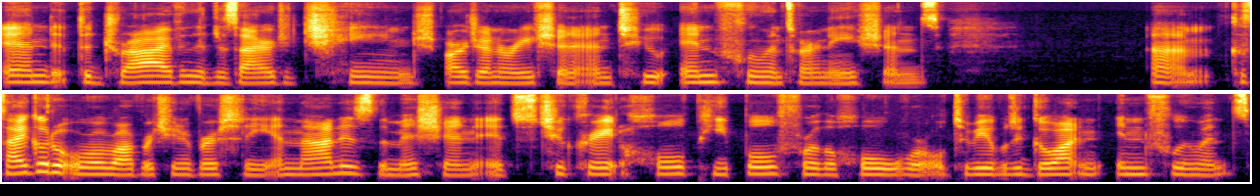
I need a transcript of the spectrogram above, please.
and the drive and the desire to change our generation and to influence our nations. Because um, I go to Oral Roberts University, and that is the mission. It's to create whole people for the whole world, to be able to go out and influence,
